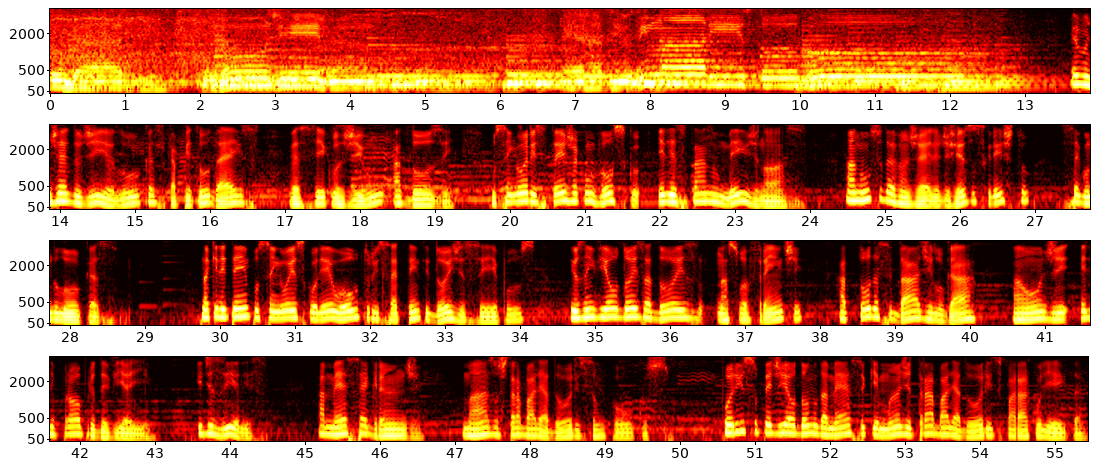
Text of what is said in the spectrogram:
lugares por onde andou, terras, rios e mares tocou. Evangelho do dia, Lucas, capítulo 10, versículos de 1 a 12. O Senhor esteja convosco, Ele está no meio de nós. Anúncio do Evangelho de Jesus Cristo, segundo Lucas. Naquele tempo, o Senhor escolheu outros setenta e dois discípulos e os enviou dois a dois na sua frente a toda cidade e lugar aonde ele próprio devia ir e dizia-lhes: A messe é grande, mas os trabalhadores são poucos. Por isso pedi ao dono da messe que mande trabalhadores para a colheita.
